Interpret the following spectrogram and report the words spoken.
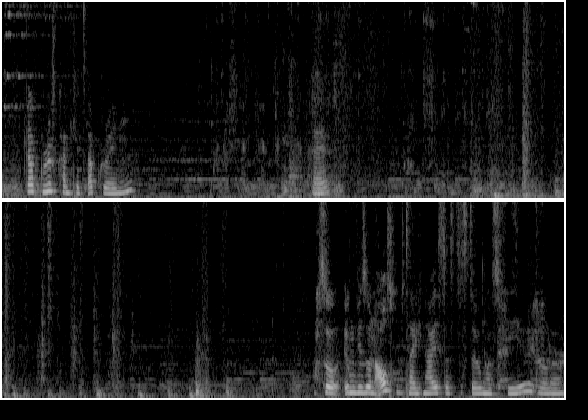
Ich glaube, Griff kann ich jetzt upgraden. Hä? Ach so, irgendwie so ein Ausrufzeichen heißt das, dass da irgendwas fehlt, oder?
